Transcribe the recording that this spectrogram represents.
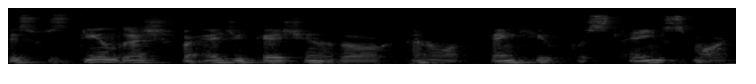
This was Dion Dresch for Adducation.org and I want to thank you for staying smart.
